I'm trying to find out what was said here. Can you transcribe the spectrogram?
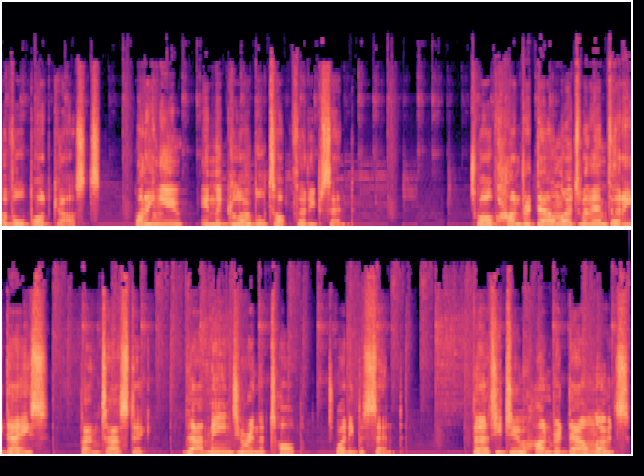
of all podcasts, putting you in the global top 30%. 1200 downloads within 30 days? Fantastic. That means you're in the top 20%. 3200 downloads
